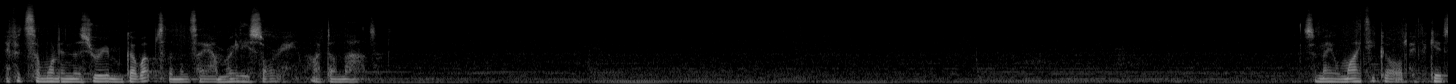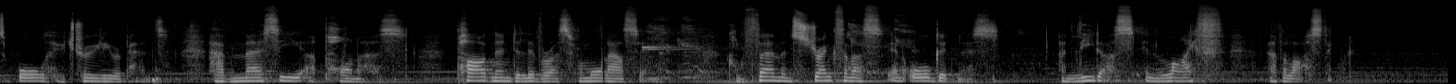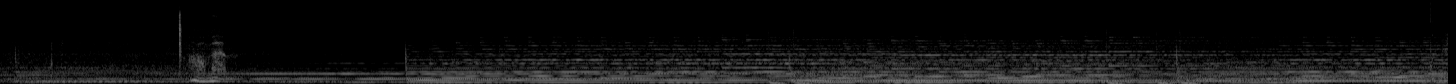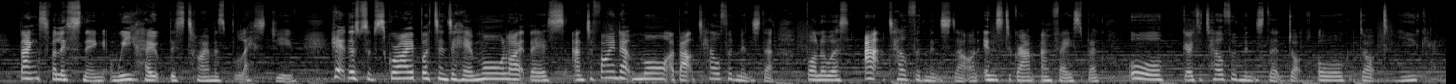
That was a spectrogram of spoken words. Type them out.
If it's someone in this room, go up to them and say, I'm really sorry. I've done that. May Almighty God, who forgives all who truly repent, have mercy upon us, pardon and deliver us from all our sin, confirm and strengthen us in all goodness, and lead us in life everlasting. Amen. Thanks for listening. We hope this time has blessed you. Hit the subscribe button to hear more like this and to find out more about Telford Minster, follow us at Telford Minster on Instagram and Facebook or go to telfordminster.org.uk.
